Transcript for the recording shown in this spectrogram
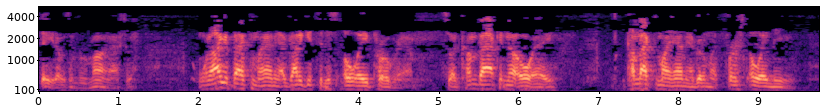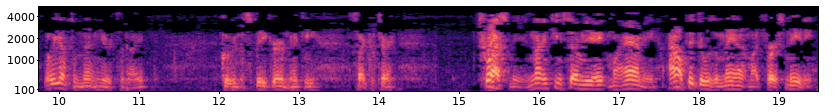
state. I was in Vermont actually. When I get back to Miami, I got to get to this OA program. So I come back into OA, come back to Miami. I go to my first OA meeting. Well, we got some men here tonight, including the speaker, Mickey, secretary. Trust me, in 1978 Miami, I don't think there was a man at my first meeting.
